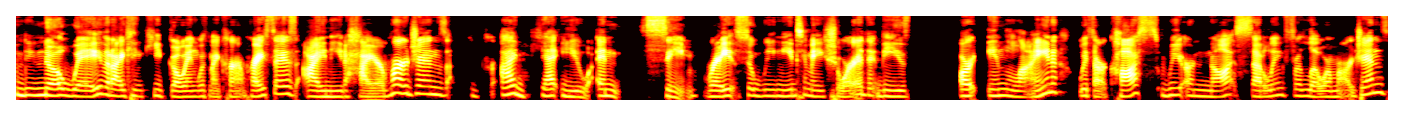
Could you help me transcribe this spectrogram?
no way that I can keep going with my current prices. I need higher margins. I get you. And same, right? So we need to make sure that these are in line with our costs. We are not settling for lower margins,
